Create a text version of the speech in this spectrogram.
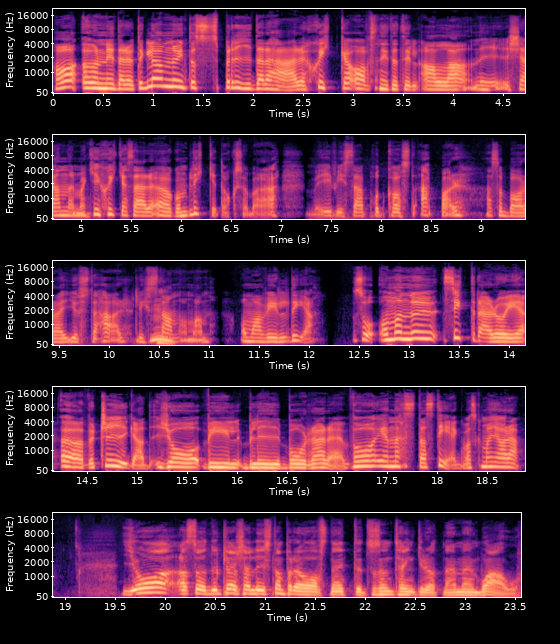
Ja, hörni där ute, glöm nu inte att sprida det här. Skicka avsnittet till alla ni känner. Man kan ju skicka så här ögonblicket också bara i vissa podcast-appar. Alltså bara just det här, listan Mm. om, man, om man vill det. Så om man nu sitter där och är övertygad, jag vill bli borrare. Vad är nästa steg? Vad ska man göra? Ja, alltså du kanske har lyssnat på det här avsnittet och sen tänker du att nej men wow,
